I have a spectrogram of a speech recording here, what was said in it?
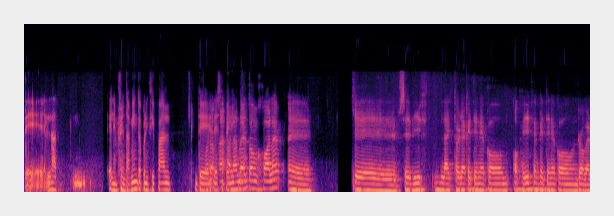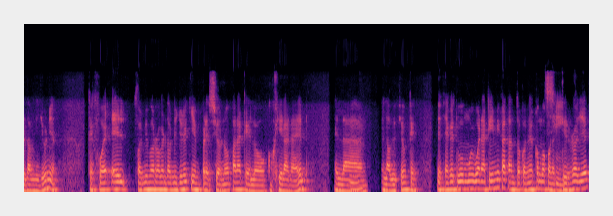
de la, el enfrentamiento principal de, Bueno, de esta a- hablando de película. Tom Holland, eh, que se dice la historia que tiene con, o que dicen que tiene con Robert Downey Jr., que fue él, fue el mismo Robert Downey Jr. quien presionó para que lo cogieran a él en la, Mm. En la audición, que decía que tuvo muy buena química tanto con él como con Sí. Steve Rogers,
